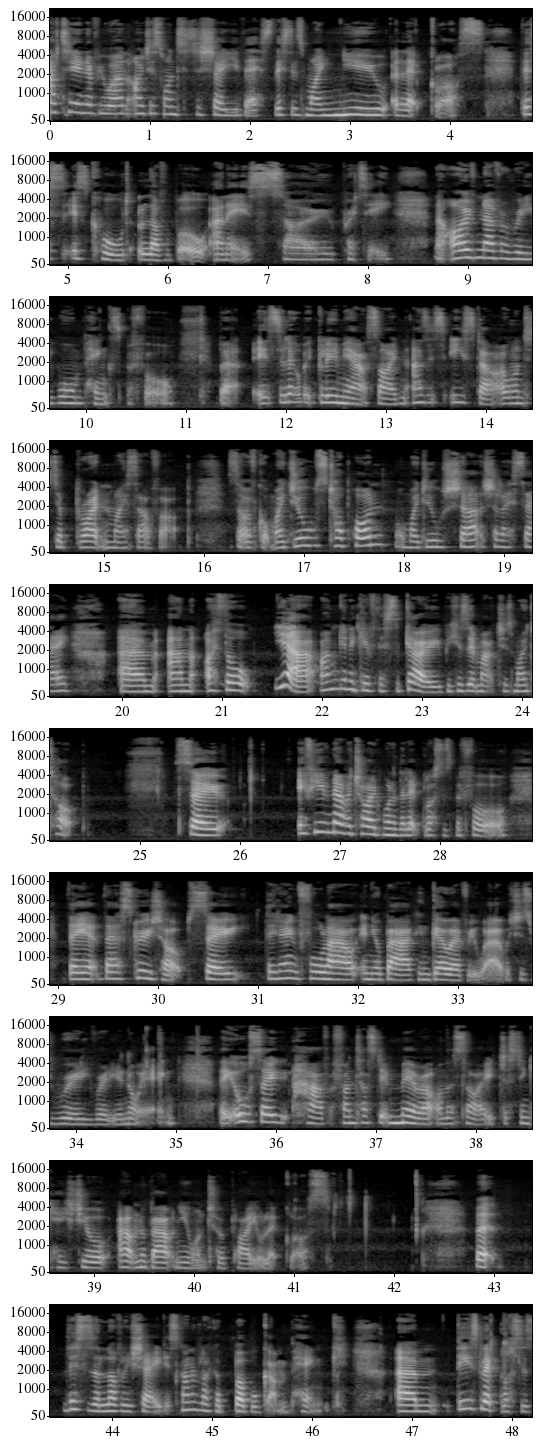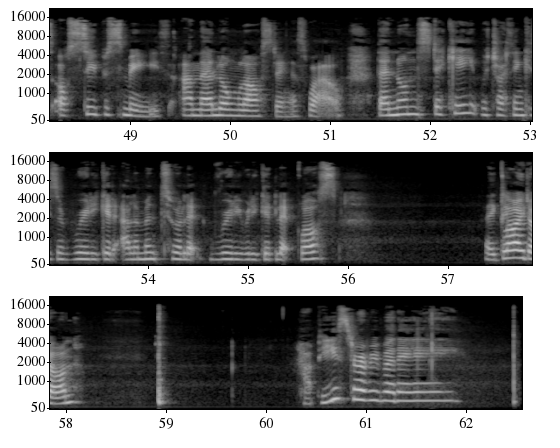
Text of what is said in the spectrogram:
Afternoon everyone, I just wanted to show you this. This is my new lip gloss. This is called Lovable and it is so pretty. Now I've never really worn pinks before but it's a little bit gloomy outside and as it's Easter I wanted to brighten myself up. So I've got my Jules top on, or my Jules shirt should I say, um, and I thought yeah I'm going to give this a go because it matches my top. So if you've never tried one of the lip glosses before, they they're screw tops, so they don't fall out in your bag and go everywhere, which is really, really annoying. They also have a fantastic mirror on the side, just in case you're out and about and you want to apply your lip gloss. But this is a lovely shade. It's kind of like a bubblegum pink. Um, these lip glosses are super smooth and they're long lasting as well. They're non-sticky, which I think is a really good element to a lip, really, really good lip gloss. They glide on. Happy Easter, everybody!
